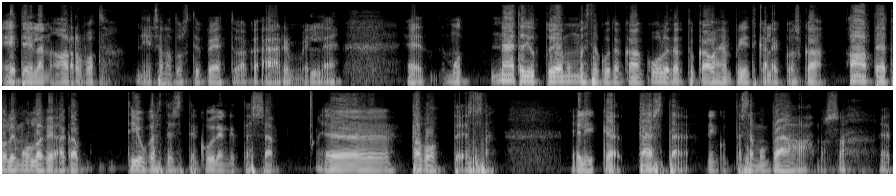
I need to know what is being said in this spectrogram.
etelän arvot niin sanotusti veetty aika äärimmilleen. Mutta näitä juttuja ei mun mielestä kuitenkaan kuulitettu kauhean pitkälle, koska aatteet oli mullakin aika tiukasti sitten kuitenkin tässä öö, tavoitteessa. Eli tästä, niin kuin tässä mun päähahmossa. Et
